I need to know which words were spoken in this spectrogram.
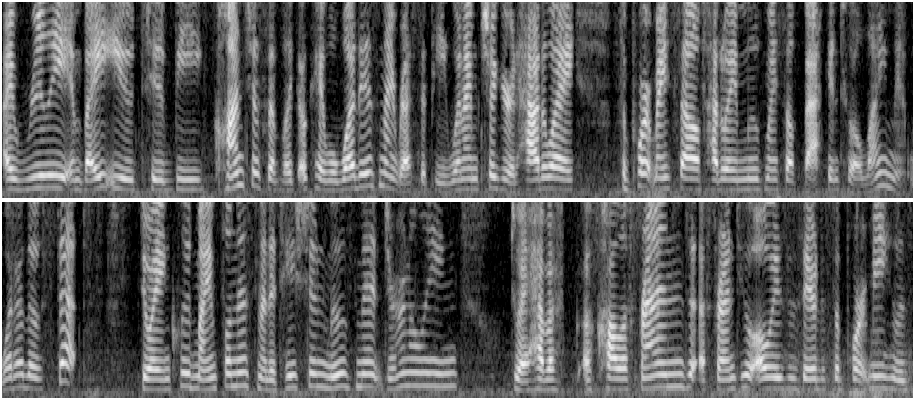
I really invite you to be conscious of like, okay, well, what is my recipe? When I'm triggered, how do I support myself? How do I move myself back into alignment? What are those steps? Do I include mindfulness, meditation, movement, journaling? Do I have a, a, call a friend, a friend who always is there to support me, who's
